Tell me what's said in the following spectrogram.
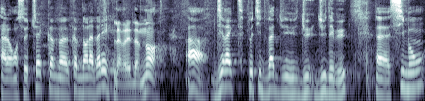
Alors on se check comme, euh, comme dans la vallée. La vallée de la mort. Ah, direct, petite vanne du, début. Euh, Simon,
